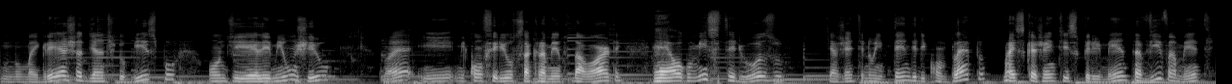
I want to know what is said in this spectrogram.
numa igreja diante do bispo, onde ele me ungiu não é? e me conferiu o sacramento da ordem. É algo misterioso que a gente não entende de completo, mas que a gente experimenta vivamente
